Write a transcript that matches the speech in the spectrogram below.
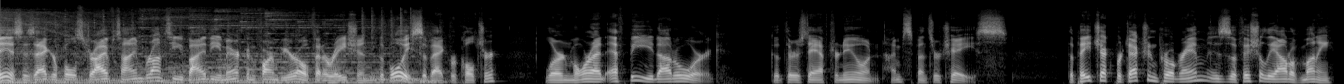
This is AgriPulse Drive Time brought to you by the American Farm Bureau Federation, the voice of agriculture. Learn more at FB.org. Good Thursday afternoon. I'm Spencer Chase. The Paycheck Protection Program is officially out of money.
